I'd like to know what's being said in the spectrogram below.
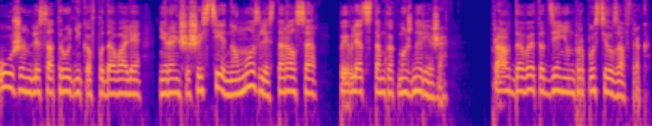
Ужин для сотрудников подавали не раньше шести, но Мозли старался появляться там как можно реже. Правда, в этот день он пропустил завтрак.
